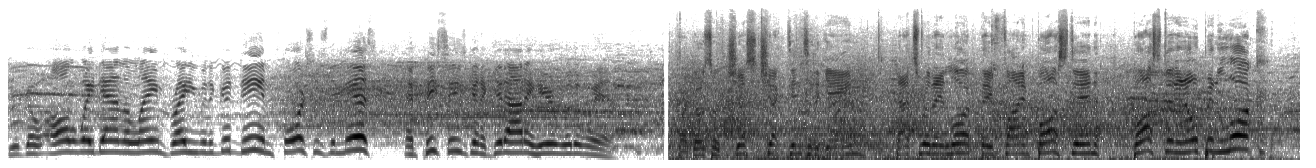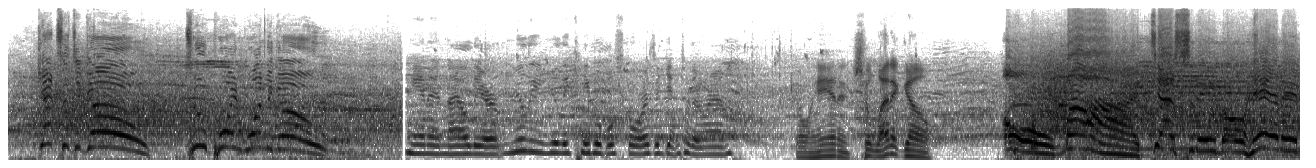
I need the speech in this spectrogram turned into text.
She'll go all the way down the lane. Brady with a good D and forces the miss. And PC's going to get out of here with a win. Cardoso just checked into the game. That's where they look. They find Boston. Boston, an open look. Gets it to go. 2.1 to go. Hannah and Niall are really, really capable scorers at getting to the rim. Bohannon, she'll let it go. Oh my! Destiny Bohannon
